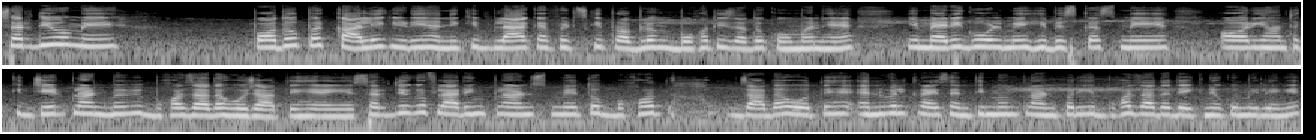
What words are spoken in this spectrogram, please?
सर्दियों में पौधों पर काले कीड़े, यानी कि ब्लैक एफिड्स की प्रॉब्लम बहुत ही ज़्यादा कॉमन है। ये मैरीगोल्ड में हिबिस्कस में और यहाँ तक कि जेड प्लांट में भी बहुत ज़्यादा हो जाते हैं। ये सर्दियों के फ्लारिंग प्लांट्स में तो बहुत ज़्यादा होते हैं। एनुअल क्राइसेंथीमम प्लांट पर ये बहुत ज़्यादा देखने को मिलेंगे।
